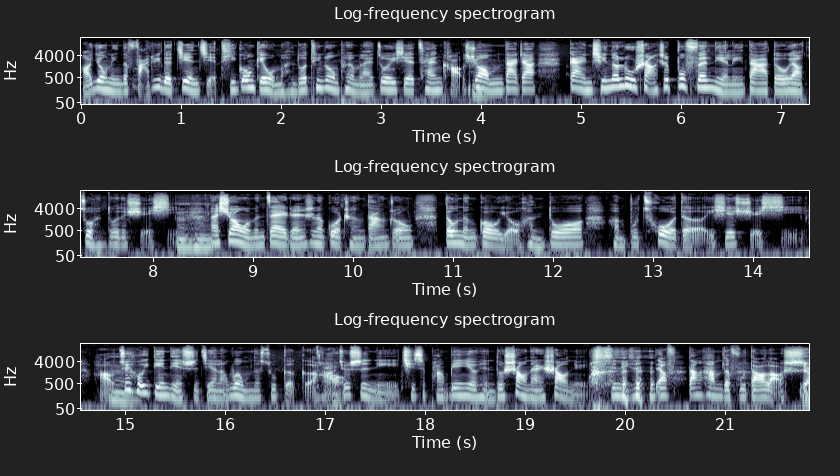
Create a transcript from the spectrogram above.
啊用您的法律的见解，提供给我们很多听众朋友们来做一些参考。希望我们大家感情的路上是不分年龄，大家都要做很多的学习。那希望我们在人生的过程当中都能够有很多很不错的一些学习。好，最后一点点时间了，问我们的苏哥哥哈，就是你其实旁边也有很多少男少女。其实你是要 当他们的辅导老师，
